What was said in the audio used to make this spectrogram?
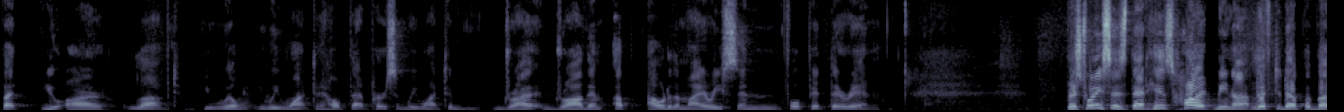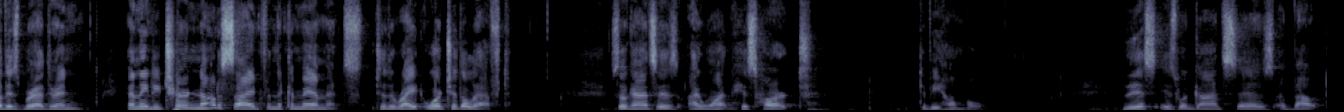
but you are loved. You will, we want to help that person. We want to draw, draw them up out of the miry, sinful pit they're in. Verse 20 says, That his heart be not lifted up above his brethren, and that he turn not aside from the commandments, to the right or to the left. So God says, I want his heart to be humble. This is what God says about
